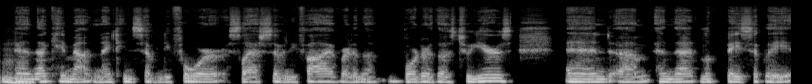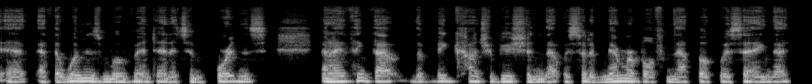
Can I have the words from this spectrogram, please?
Mm-hmm. And that came out in 1974 slash 75, right on the border of those two years. And um, and that looked basically at, at the women's movement and its importance. And I think that the big contribution that was sort of memorable from that book was saying that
